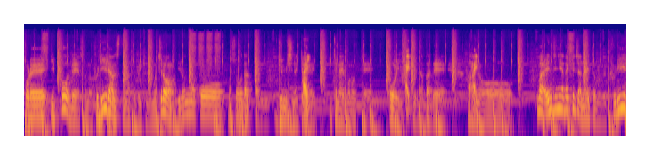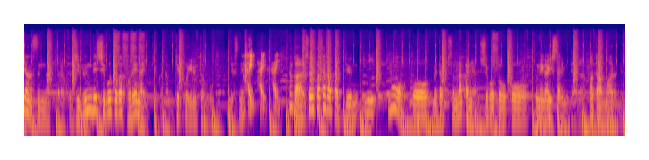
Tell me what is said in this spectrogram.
これ、一方で、そのフリーランスってなった時にもちろんいろんなこう保証だったり、準備しなきゃいけない,、ものって多いっていう中で、はい。あのまあ、エンジニアだけじゃないと思うけど、フリーランスになったらこう自分で仕事が取れないっていう方も結構いると思うんですね。はいはいはい。なんかそういう方々っていうにもこうメタップスの中にある仕事をこうお願いしたりみたいなパターンもあるんです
